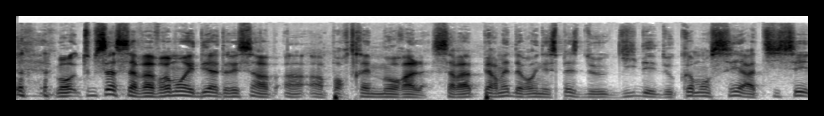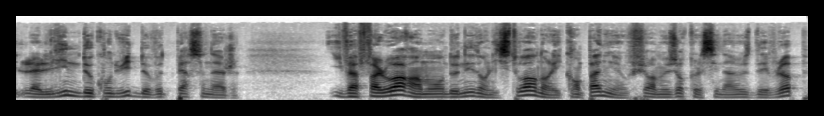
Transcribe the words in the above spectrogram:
Bon, tout ça, ça va vraiment aider à dresser un, un- un portrait moral. Ça va permettre d'avoir une espèce de guide et de commencer à tisser la ligne de conduite de votre personnage. Il va falloir, à un moment donné dans l'histoire, dans les campagnes, au fur et à mesure que le scénario se développe,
